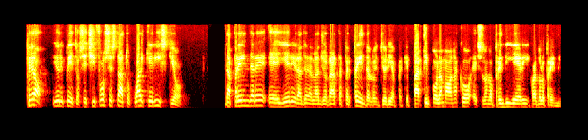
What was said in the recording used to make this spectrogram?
però, io ripeto, se ci fosse stato qualche rischio da prendere, eh, ieri era la giornata per prenderlo in teoria, perché parti un po' la Monaco e se non lo prendi ieri, quando lo prendi?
